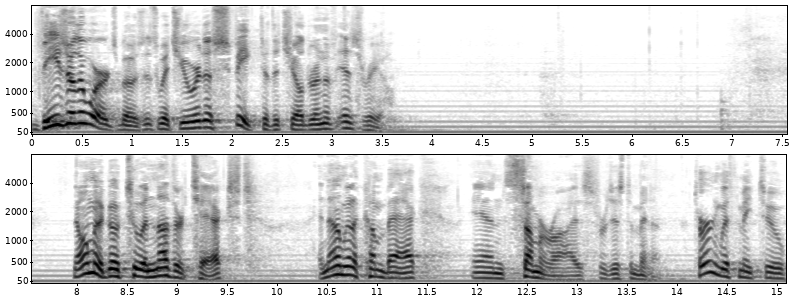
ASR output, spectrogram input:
These are the words, Moses, which you are to speak to the children of Israel. Now I'm going to go to another text, and then I'm going to come back and summarize for just a minute. Turn with me to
